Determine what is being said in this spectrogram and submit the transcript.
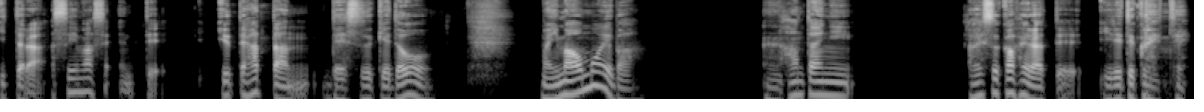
言ったら、すいませんって言ってはったんですけど、まあ今思えば、うん、反対にアイスカフェラって入れてくれて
